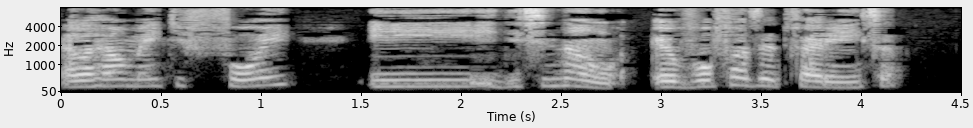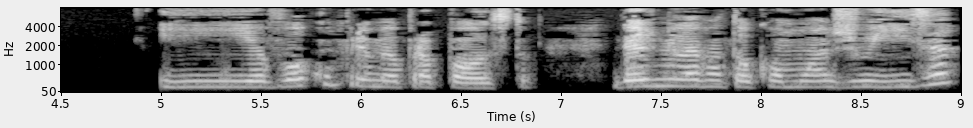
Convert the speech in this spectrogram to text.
ela realmente foi e disse: Não, eu vou fazer diferença e eu vou cumprir o meu propósito. Deus me levantou como uma juíza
